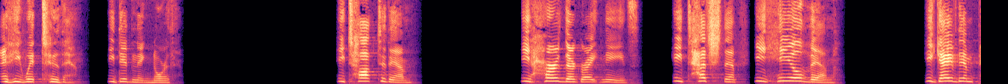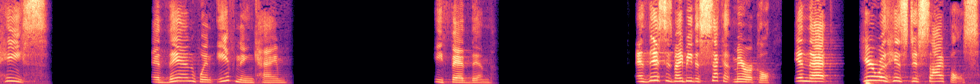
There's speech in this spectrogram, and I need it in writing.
And he went to them. He didn't ignore them. He talked to them. He heard their great needs. He touched them. He healed them. He gave them peace. And then when evening came, he fed them. And this is maybe the second miracle in that here were his disciples.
